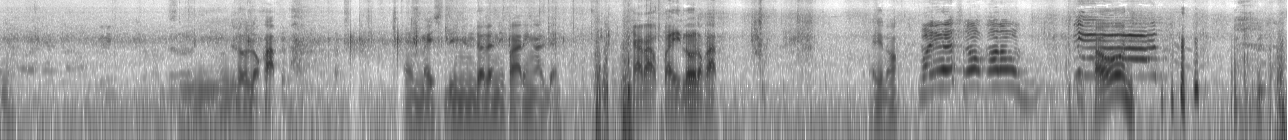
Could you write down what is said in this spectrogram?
Yan o. Si Lolo Cap. Ayun, mais din yung dala ni paring Alden. Shout out kay Lolo Cap. Ayun o. Mayos ako karoon! Kaon!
